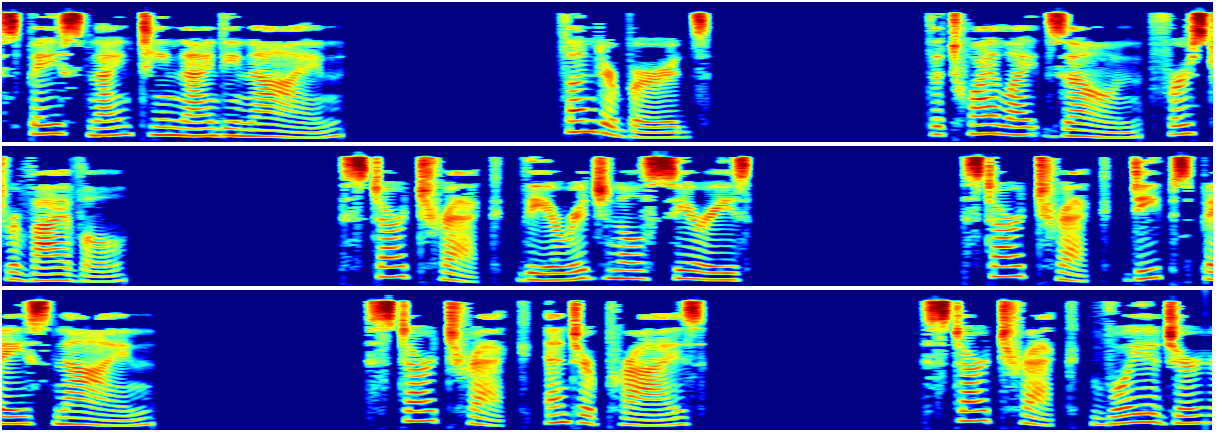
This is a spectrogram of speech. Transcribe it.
Space 1999 Thunderbirds. The Twilight Zone first revival. Star Trek, the original series. Star Trek, Deep Space Nine. Star Trek, Enterprise. Star Trek, Voyager.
